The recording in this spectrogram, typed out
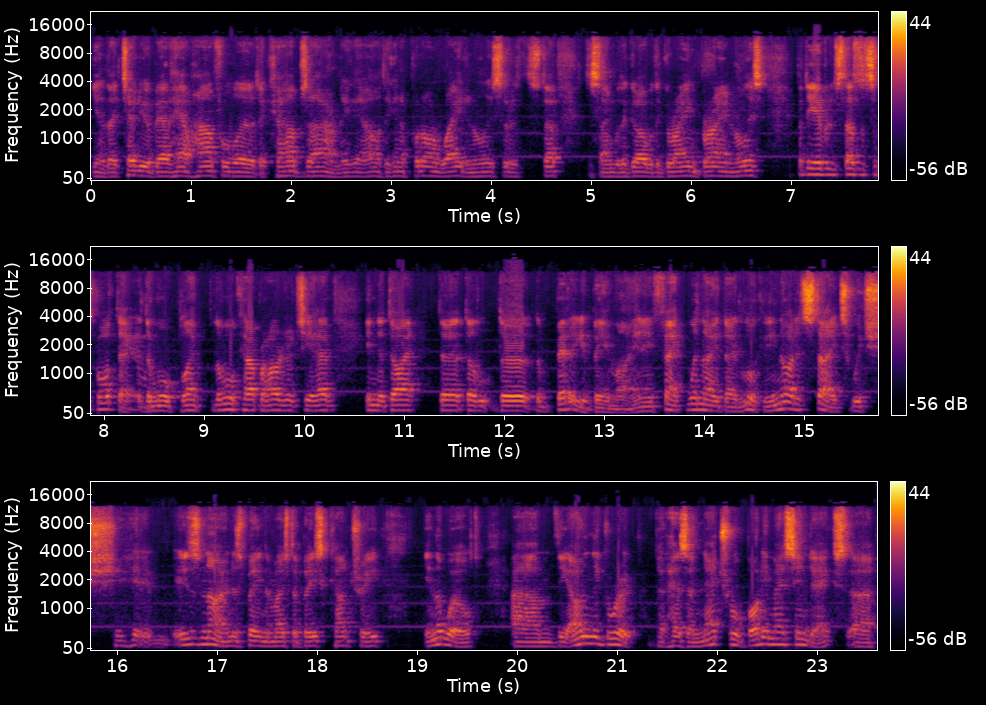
You know, they tell you about how harmful the, the carbs are, and they go, oh, they're going to put on weight and all this sort of stuff. The same with the guy with the grain brain, and all this. But the evidence doesn't support that. The more plant, the more carbohydrates you have in the diet, the, the, the, the better your BMI. And in fact, when they, they look, in the United States, which is known as being the most obese country in the world, um, the only group that has a natural body mass index uh,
